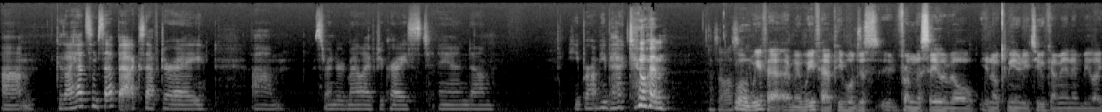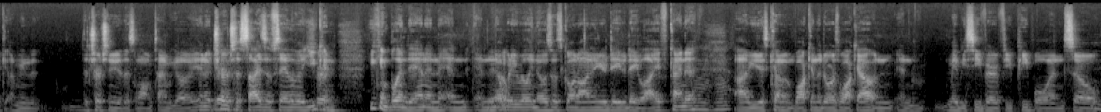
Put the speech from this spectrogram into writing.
Because I had some setbacks after I um, surrendered my life to Christ, and um, He brought me back to Him. That's awesome. well, we've had I mean we've had people just from the Saylorville you know community too come in and be like, I mean. The, the church needed this a long time ago. In a church Yeah. the size of Saylorville, you Sure. can you can blend in and, and, and Yep. nobody really knows what's going on in your day to day life. Kind of, Mhm. uh, you just come and walk in the doors, walk out, and, and maybe see very few people. And so,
